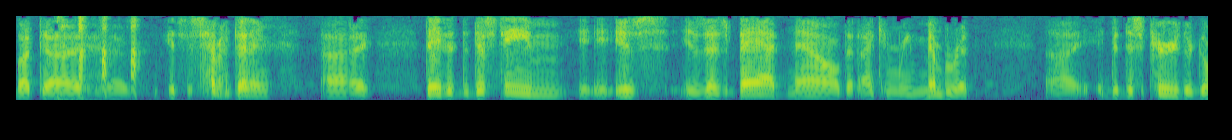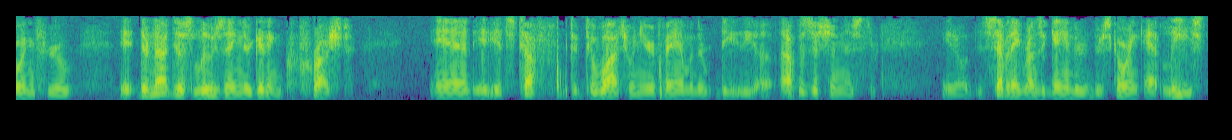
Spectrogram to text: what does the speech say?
But uh, uh, it's the seventh inning. Uh, David, this team is is as bad now that I can remember it. Uh, this period they're going through, it, they're not just losing; they're getting crushed, and it, it's tough to, to watch when you're a fan. When the, the the opposition is, you know, seven eight runs a game, they're they're scoring at least,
